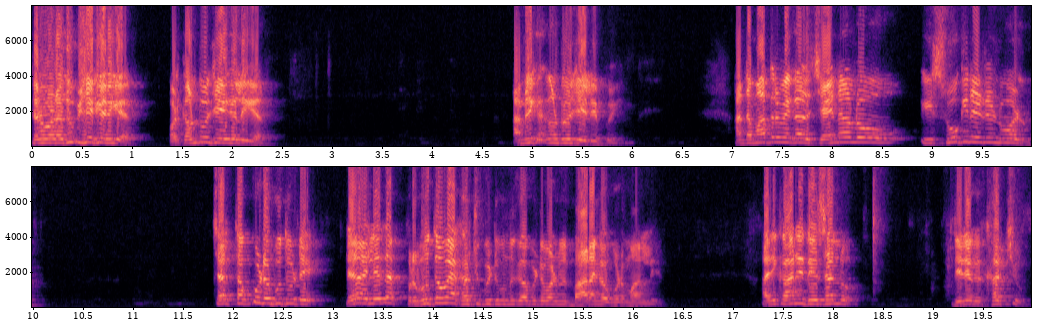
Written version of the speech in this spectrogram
కానీ వాడు అదుపు చేయగలిగారు వాడు కంట్రోల్ చేయగలిగారు. అమెరికా కంట్రోల్ చేయలేకపోయింది. అంత మాత్రమే కాదు చైనాలో ఈ సోకినటువంటి వాళ్ళు. చాలా తక్కువ డబ్బుతోటే. లేదా లేదా ప్రభుత్వమే ఖర్చు పెట్టుకుంది కాబట్టి వాళ్ళ మీద భారంగా కూడా మానలేదు. అది కాని దేశాల్లో దీని యొక్క ఖర్చు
